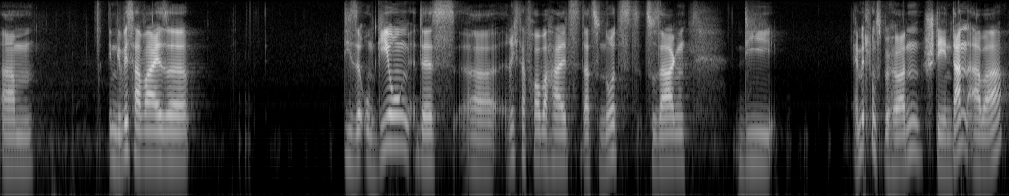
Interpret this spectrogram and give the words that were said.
ähm, in gewisser Weise diese Umgehung des äh, Richtervorbehalts dazu nutzt, zu sagen, die Ermittlungsbehörden stehen dann aber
